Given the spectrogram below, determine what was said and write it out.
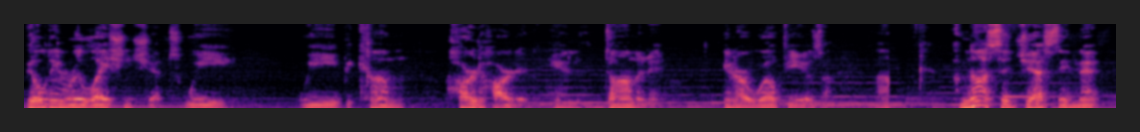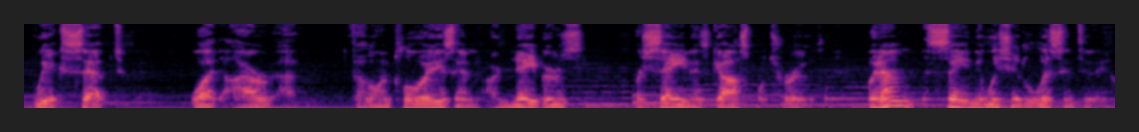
building relationships, we we become hard-hearted and dominant in our worldviews. Um, I'm not suggesting that we accept what our uh, fellow employees and our neighbors are saying as gospel truth, but I'm saying that we should listen to them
